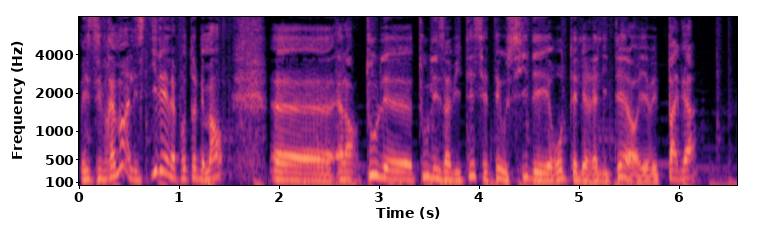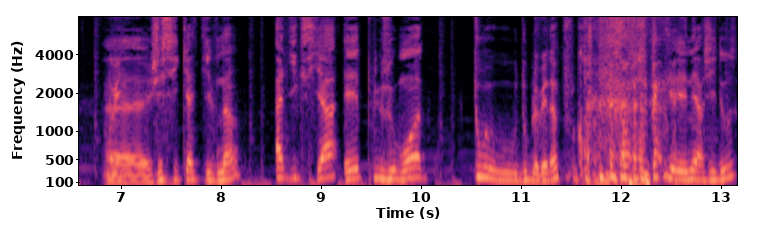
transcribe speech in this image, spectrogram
Mais c'est vraiment, elle est stylée la photo, elle est marrante. Euh, alors tous les tous les invités, c'était aussi des héros de télé-réalité. Alors il y avait Paga, euh, Jessica Thivenin, Adixia et plus ou moins tout W9, je crois, et Énergie 12.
